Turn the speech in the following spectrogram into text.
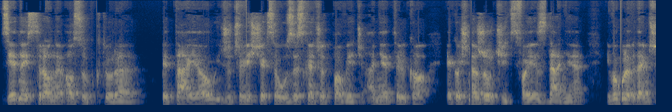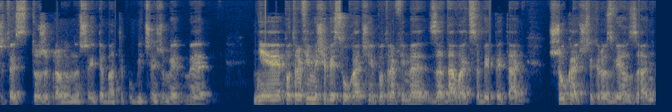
z jednej strony osób, które pytają i rzeczywiście chcą uzyskać odpowiedź, a nie tylko jakoś narzucić swoje zdanie. I w ogóle wydaje mi się, że to jest duży problem naszej debaty publicznej, że my, my nie potrafimy siebie słuchać, nie potrafimy zadawać sobie pytań, szukać tych rozwiązań,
